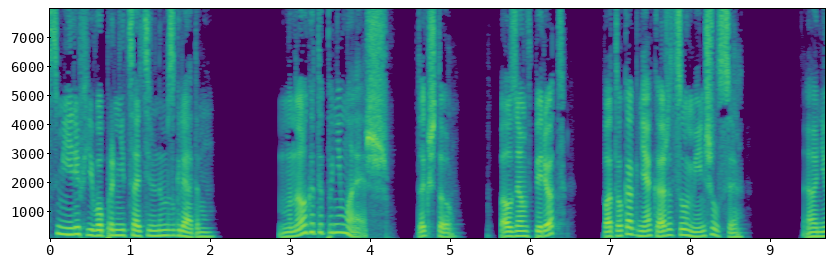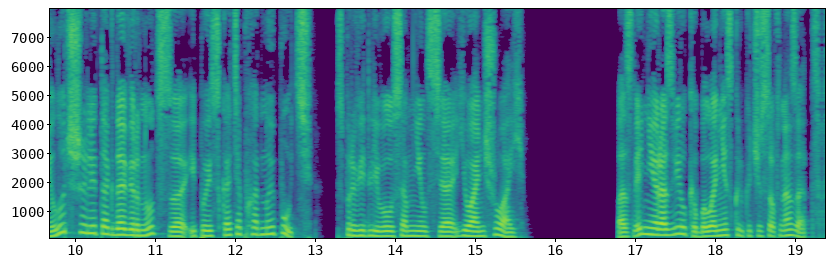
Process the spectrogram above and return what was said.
смирив его проницательным взглядом. «Много ты понимаешь. Так что, ползем вперед? Поток огня, кажется, уменьшился. А не лучше ли тогда вернуться и поискать обходной путь?» — справедливо усомнился Юань Шуай. Последняя развилка была несколько часов назад.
